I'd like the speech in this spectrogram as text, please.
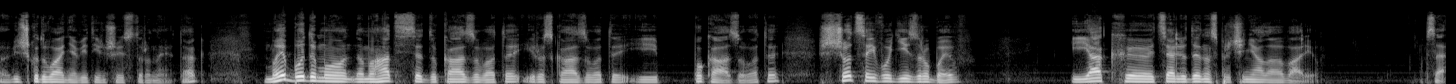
відшкодування від іншої сторони. Так? Ми будемо намагатися доказувати і розказувати, і показувати, що цей водій зробив, і як е, ця людина спричиняла аварію. Все.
